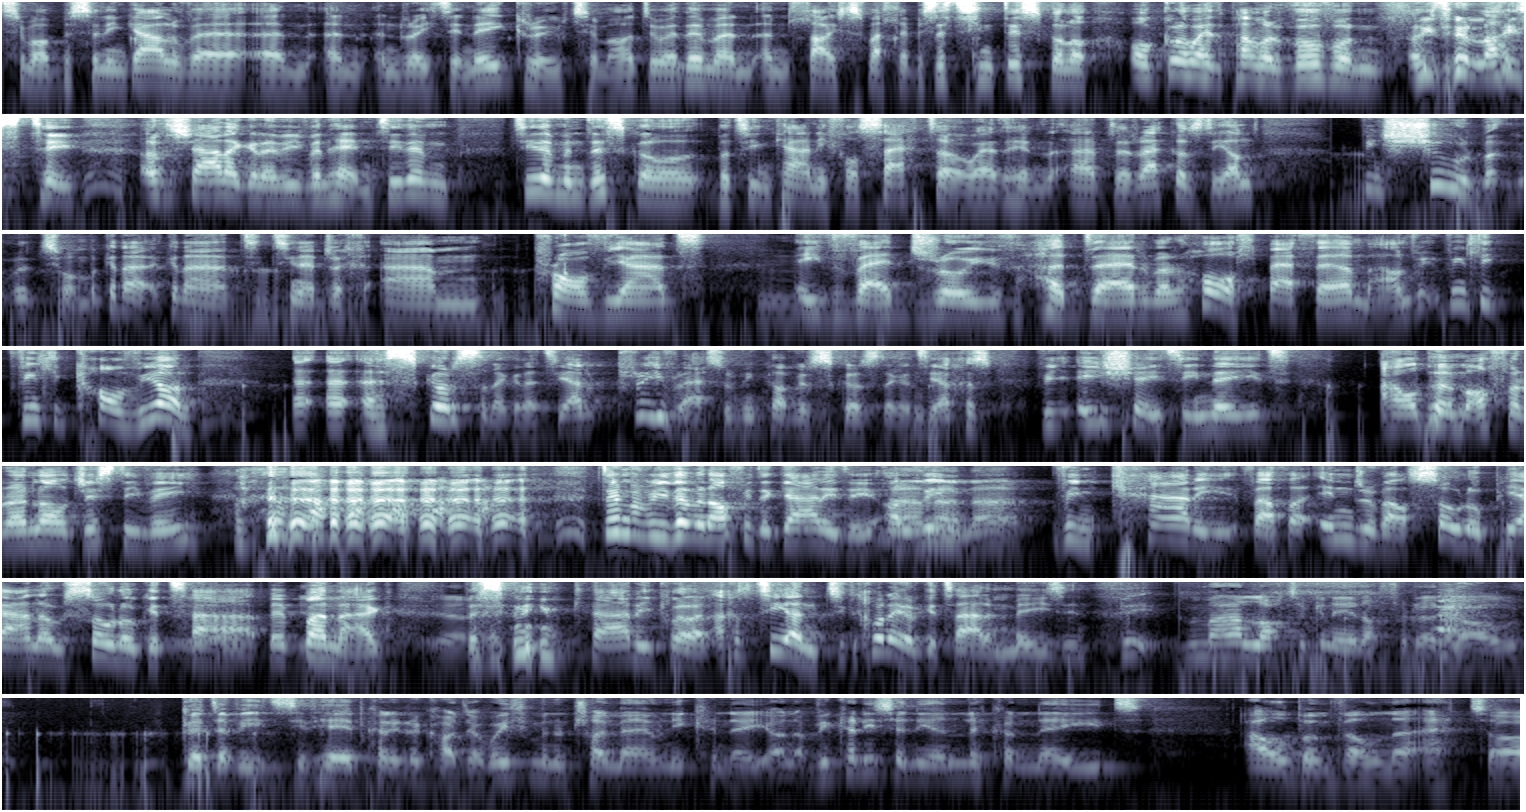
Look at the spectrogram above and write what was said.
ti'n mo, bys ni'n galw fe yn, yn, yn reit unigryw, ti'n mo, dwi e ddim yn, yn llais falle, bys ti'n disgwyl o, o glywed pa mor ddofwn oedd yw'r lais ti oedd siarad gyda fi fan hyn. Ti ddim, ti ddim yn disgwyl bod ti'n canu falsetto wedyn ar dy records di, ond fi'n siŵr, mae gyda, gyda ti'n edrych am um, profiad, mm. eiddfedrwydd, hyder, mae'r holl bethau yma, ond fi'n fi, fi, fi, fi cofio'r y, y, y sgwrs yna gyda ti, a'r prif reswm fi'n cofio'r sgwrs yna gyda ti, achos fi eisiau ti wneud album offerynol just i fi. Dim bod fi ddim yn offi dy garu di, ond fi'n no, fi caru fath o unrhyw fel solo piano, solo gitar, yeah, be bynnag, yeah, yeah. bys ni'n caru clywed. Achos ti yn, ti'n chwarae o'r gitar amazing. Mae lot o gyneuon offerynol gyda fi sydd heb cael ei recordio. Weithio maen nhw'n troi mewn i cyneuon. Fi'n credu sy'n ni yn licio wneud album fel yna eto.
